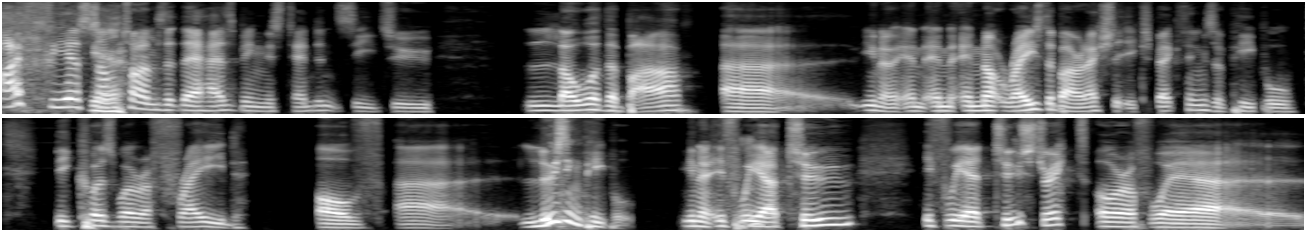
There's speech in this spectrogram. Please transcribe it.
I fear sometimes that there has been this tendency to lower the bar, uh, you know, and, and, and not raise the bar and actually expect things of people because we're afraid of uh, losing people. You know, if we are too, if we are too strict, or if we're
